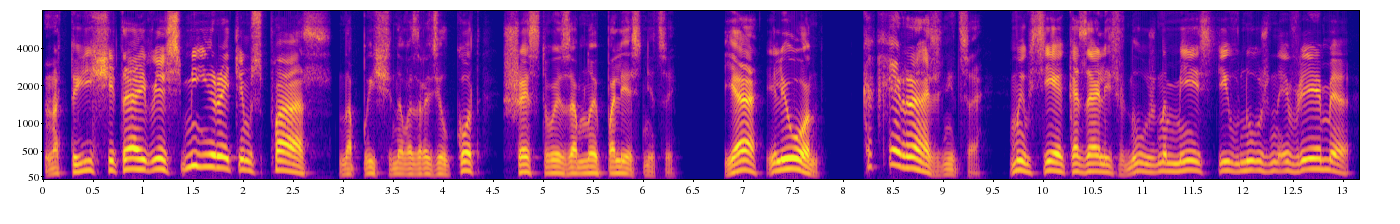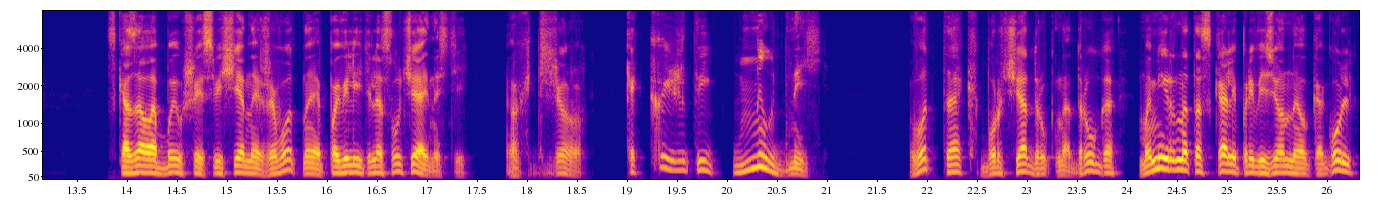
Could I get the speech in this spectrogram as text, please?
Но ты, считай, весь мир этим спас, — напыщенно возразил кот, шествуя за мной по лестнице. — Я или он? Какая разница? Мы все оказались в нужном месте и в нужное время, — сказала бывшее священное животное повелителя случайностей. — Ох, Джо, какой же ты нудный! Вот так, бурча друг на друга, мы мирно таскали привезенный алкоголь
